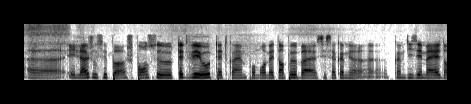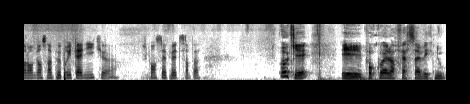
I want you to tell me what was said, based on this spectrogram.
Et là, je sais pas, je pense peut-être VO, peut-être quand même pour me remettre un peu, bah, c'est ça comme, comme disait Maël, dans l'ambiance un peu britannique. je pense que ça peut être sympa. Ok, et pourquoi alors faire ça avec nous?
